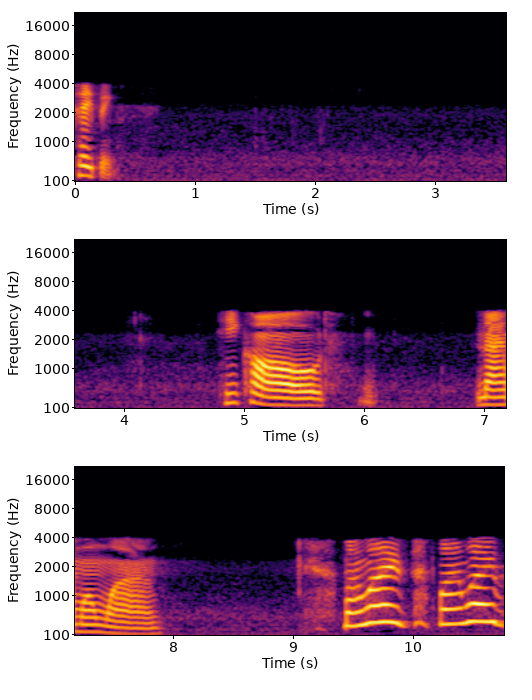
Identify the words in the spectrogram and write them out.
taping. He called 911. My wife, my wife,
